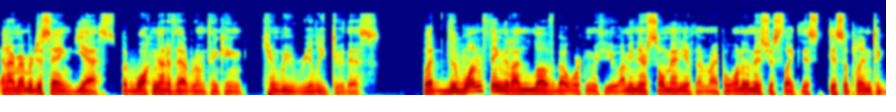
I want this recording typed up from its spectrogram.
And I remember just saying yes, but walking out of that room thinking, can we really do this? But the one thing that I love about working with you, I mean, there's so many of them, right? But one of them is just like this discipline to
